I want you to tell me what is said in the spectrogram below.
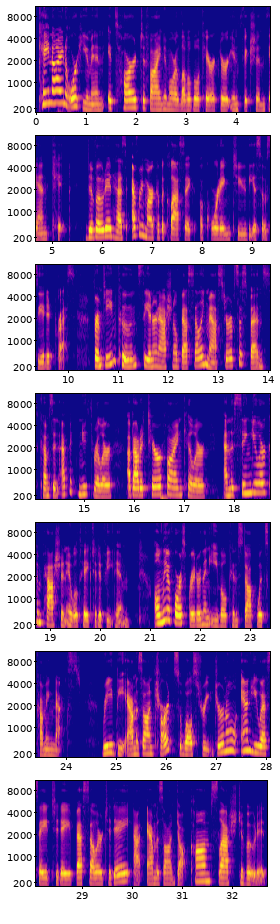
Canine or human, it's hard to find a more lovable character in fiction than Kip. Devoted has every mark of a classic, according to the Associated Press. From Dean Koontz, the international best-selling master of suspense, comes an epic new thriller about a terrifying killer and the singular compassion it will take to defeat him. Only a force greater than evil can stop what's coming next. Read the Amazon charts, Wall Street Journal, and USA Today bestseller today at amazon.com slash devoted.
